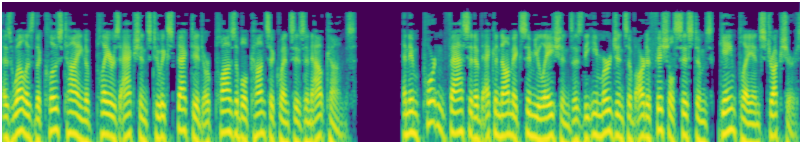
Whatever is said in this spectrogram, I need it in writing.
as well as the close tying of players' actions to expected or plausible consequences and outcomes. An important facet of economic simulations is the emergence of artificial systems, gameplay and structures.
